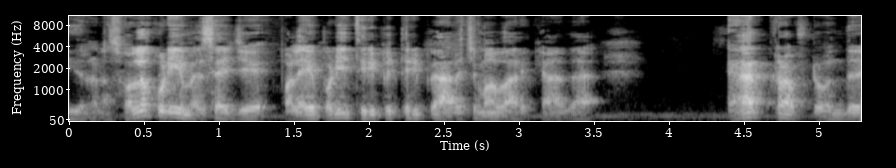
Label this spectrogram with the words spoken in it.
இதுல நான் சொல்லக்கூடிய மெசேஜ் பழையபடி திருப்பி திருப்பி அரைச்சமாவா இருக்காத ஏர்கிராஃப்ட் வந்து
